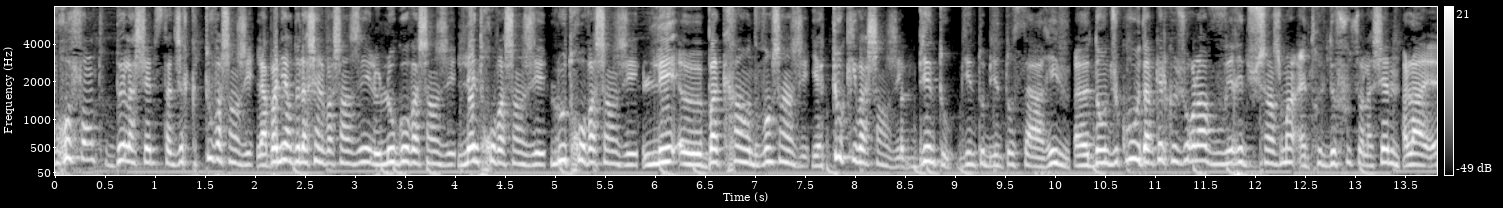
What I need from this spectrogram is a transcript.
refonte de la chaîne, c'est-à-dire que tout va changer. La bannière de la chaîne va changer, le logo va changer, l'intro va changer, l'outro va changer, les euh, backgrounds vont changer. Il y a tout qui va changer. Bientôt, bientôt, bientôt ça arrive. Euh, donc du coup, dans quelques jours là, vous verrez du changement, un truc de fou sur la chaîne. Voilà, euh,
